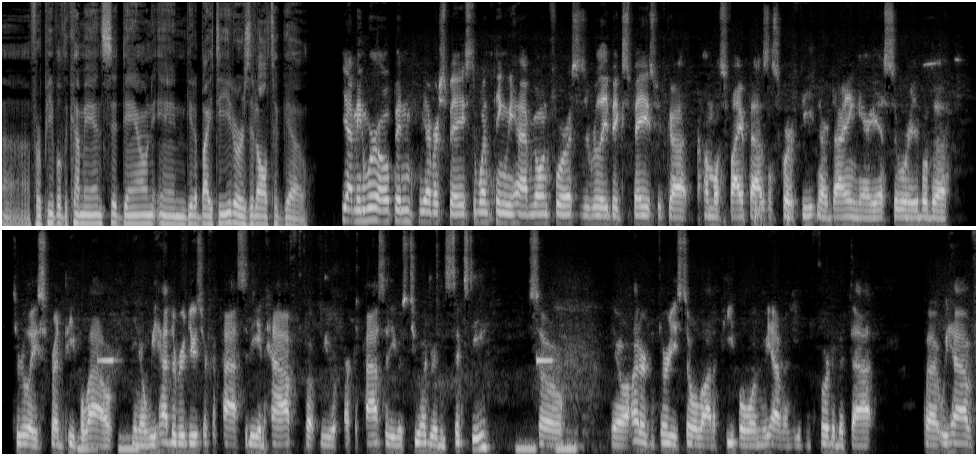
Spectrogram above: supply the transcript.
uh, for people to come in, sit down, and get a bite to eat, or is it all to go? Yeah, I mean, we're open. We have our space. The one thing we have going for us is a really big space. We've got almost 5,000 square feet in our dining area, so we're able to to really spread people out. You know, we had to reduce our capacity in half, but we our capacity was 260. So, you know, 130 is still a lot of people, and we haven't even flirted with that. But we have,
